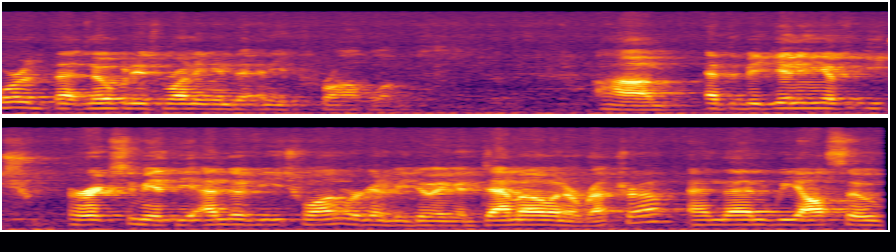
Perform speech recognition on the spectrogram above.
or that nobody's running into any problems. Um, at the beginning of each, or excuse me, at the end of each one, we're going to be doing a demo and a retro, and then we also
